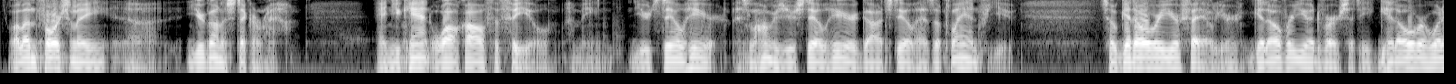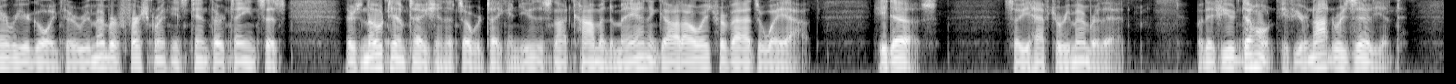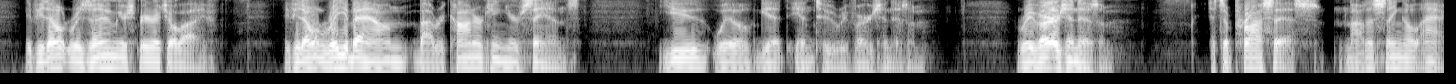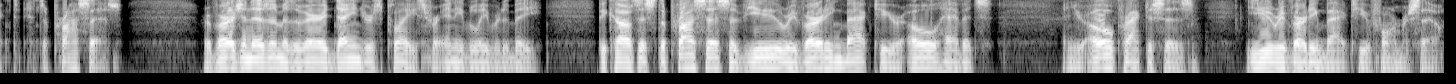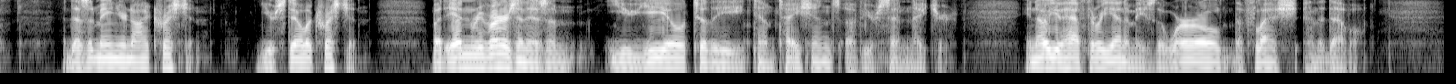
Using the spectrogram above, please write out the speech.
Well, unfortunately, uh, you're going to stick around. And you can't walk off the field. I mean, you're still here. As long as you're still here, God still has a plan for you. So get over your failure, get over your adversity, get over whatever you're going through. Remember 1 Corinthians 10:13 says, "There's no temptation that's overtaken you that's not common to man, and God always provides a way out." He does. So you have to remember that. But if you don't, if you're not resilient, if you don't resume your spiritual life, if you don't rebound by reconnoitering your sins, you will get into reversionism. Reversionism. It's a process, not a single act. It's a process. Reversionism is a very dangerous place for any believer to be because it's the process of you reverting back to your old habits and your old practices, you reverting back to your former self. It doesn't mean you're not a Christian. You're still a Christian. But in reversionism, you yield to the temptations of your sin nature. You know, you have three enemies the world, the flesh, and the devil.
